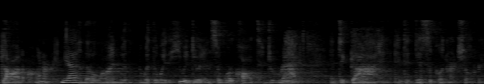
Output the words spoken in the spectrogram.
God honoring Yeah. and that align with, with the way that He would do it. And so we're called to direct and to guide and to discipline our children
